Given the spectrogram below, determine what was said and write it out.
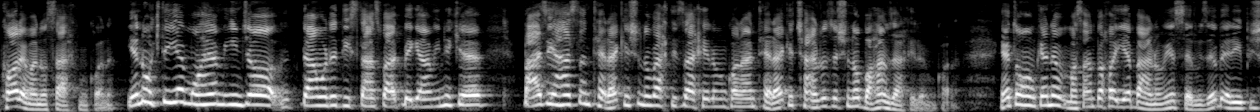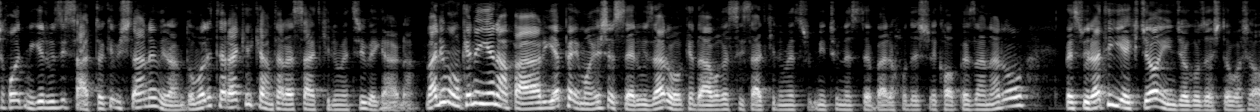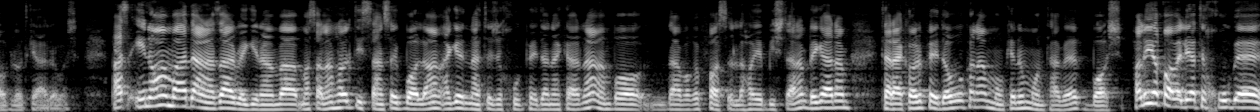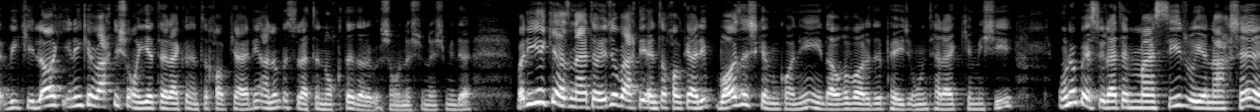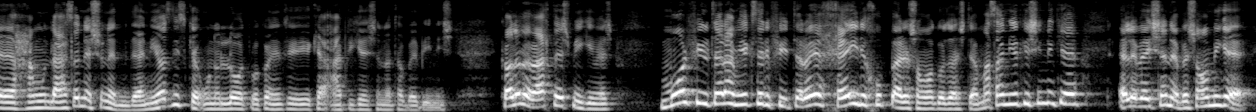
کار منو سخت می‌کنه. یه نکته مهم اینجا در مورد distance باید بگم اینه که بعضی هستن ترکشون رو وقتی ذخیره می‌کنن ترک چند روزشون رو با هم ذخیره می‌کنن. یعنی تو ممکنه مثلا بخوای یه برنامه سه روزه بری پیش خود میگه روزی 100 تا که بیشتر نمیرم. دنبال ترک کمتر از 100 کیلومتری بگردم. ولی ممکنه یه نفر یه پیمایش سه روزه رو که در واقع 300 کیلومتر می‌تونسته برای خودش رکاب بزنه رو به صورت یک جا اینجا گذاشته باشه آپلود کرده باشه. پس اینا هم باید در نظر بگیرم و مثلا حال distance های بالا هم اگر نتیجه خوب پیدا نکردم با در واقع فاصله های بیشترم بگردم ترک رو پیدا بکنم ممکنه منطبق باشه. حالا یه قابلیت خوب ویکیلاک اینه که وقتی شما یه ترک رو انتخاب کردین الان به صورت نقطه داره به شما نشونش میده. ولی یکی از نتایج وقتی انتخاب کردی بازش که می‌کنی در واقع وارد page اون ترک که میشی اونو به صورت مسیر روی نقشه همون لحظه نشونت میده. نیاز نیست که اونو لود بکنید توی یک اپلیکیشن تا ببینیش. که حالا به وقتش میگیمش. مور فیلتر هم یک سری فیلترهای خیلی خوب برای شما گذاشته. مثلا یکیش اینه که الیویشنه. به شما میگه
